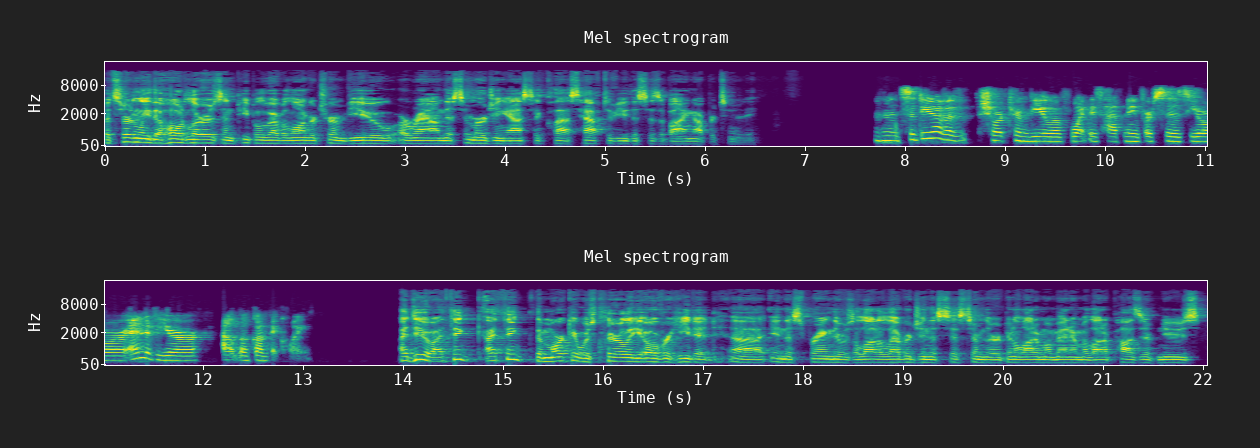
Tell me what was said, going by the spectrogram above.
But certainly, the hodlers and people who have a longer term view around this emerging asset class have to view this as a buying opportunity. Mm-hmm. So, do you have a short term view of what is happening versus your end of year outlook on Bitcoin? I do. I think I think the market was clearly overheated uh, in the spring. There was a lot of leverage in the system. There had been a lot of momentum, a lot of positive news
